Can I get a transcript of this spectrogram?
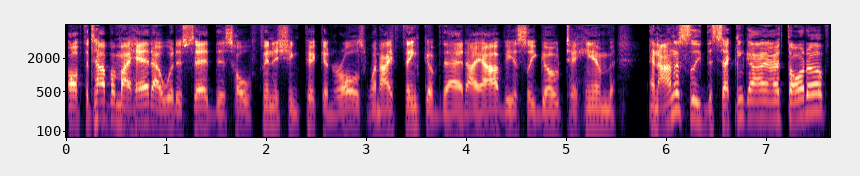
off the top of my head. I would have said this whole finishing pick and rolls. When I think of that, I obviously go to him. And honestly, the second guy I thought of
